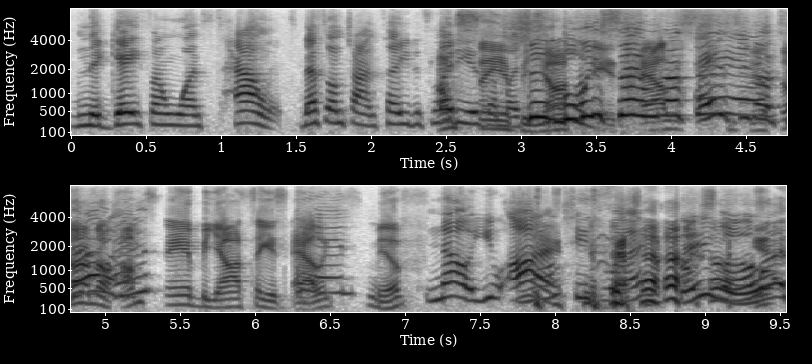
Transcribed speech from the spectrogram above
negate someone's talent. That's what I'm trying to tell you. This I'm lady is a saying machine. See, but we Beyonce is say we're not saying she's And- not No, no, I'm saying Beyonce is Alex And- Smith. No, you are. She's what? There you go.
